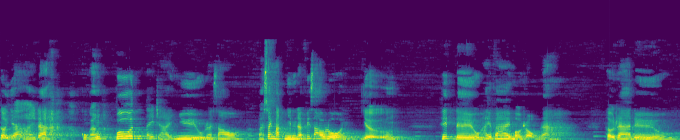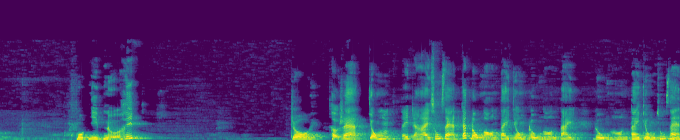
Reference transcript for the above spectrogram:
thở dài ra cố gắng vươn tay trái nhiều ra sau và xoay mặt nhìn ra phía sau luôn. Giữ hít đều hai vai mở rộng ra. Thở ra đều. Một nhịp nữa hít. Rồi, thở ra, chống tay trái xuống sàn. Các đầu ngón tay chống, đầu ngón tay, đầu ngón tay chống xuống sàn.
